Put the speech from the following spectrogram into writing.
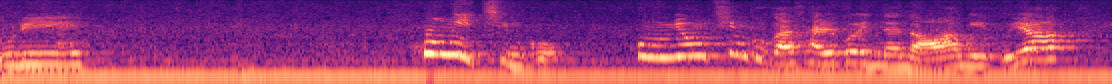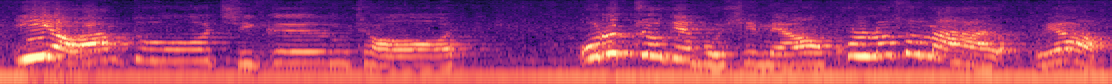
우리 홍이 친구, 홍룡 친구가 살고 있는 어항이고요. 이 어항도 지금 저 오른쪽에 보시면 콜로소마고요.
